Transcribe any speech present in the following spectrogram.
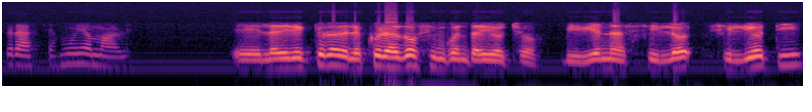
Gracias, muy amable. Eh, la directora de la Escuela 258, Viviana Siliotti,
